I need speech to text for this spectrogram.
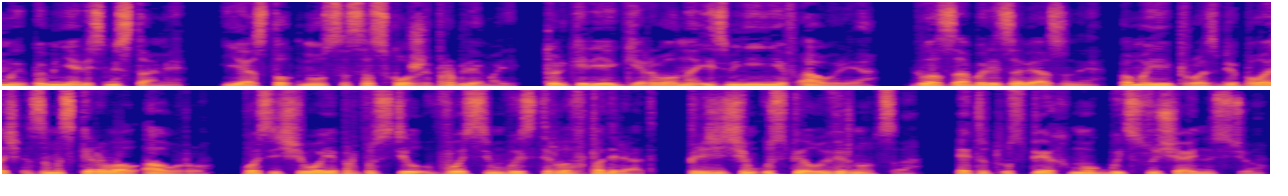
Мы поменялись местами. Я столкнулся со схожей проблемой, только реагировал на изменения в ауре. Глаза были завязаны. По моей просьбе палач замаскировал ауру, после чего я пропустил восемь выстрелов подряд, прежде чем успел увернуться. Этот успех мог быть случайностью.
